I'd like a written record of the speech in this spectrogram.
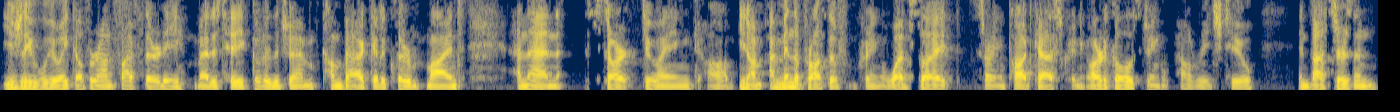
usually we wake up around 5:30, meditate, go to the gym, come back, get a clear mind, and then start doing, uh, you know, I'm, I'm, in the process of creating a website, starting a podcast, creating articles, doing outreach to investors and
